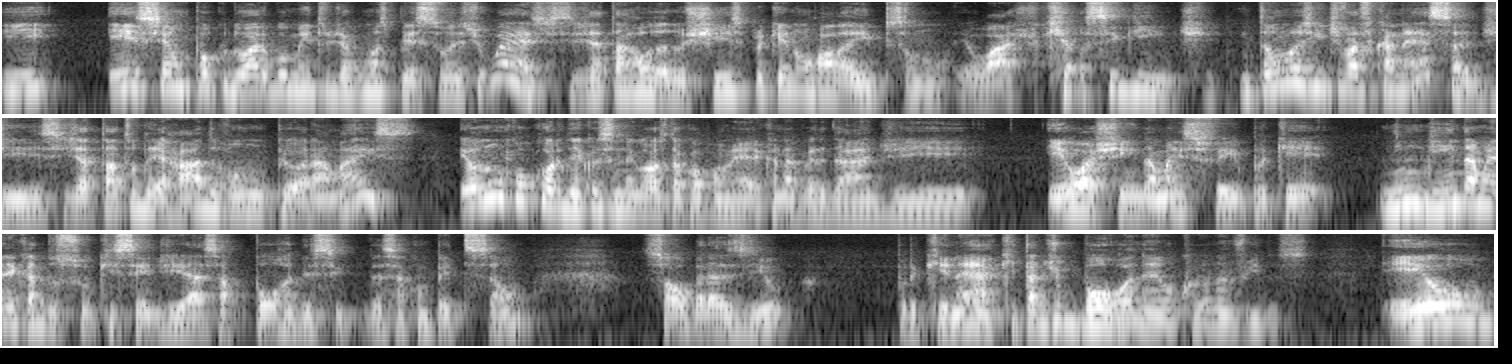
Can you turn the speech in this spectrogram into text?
e esse é um pouco do argumento de algumas pessoas de, ué, se já tá rolando X, por que não rola Y? Eu acho que é o seguinte. Então a gente vai ficar nessa de se já tá tudo errado, vamos piorar mais? Eu não concordei com esse negócio da Copa América, na verdade, eu achei ainda mais feio, porque ninguém da América do Sul quis sediar essa porra desse, dessa competição, só o Brasil, porque, né, aqui tá de boa, né, o coronavírus. Eu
